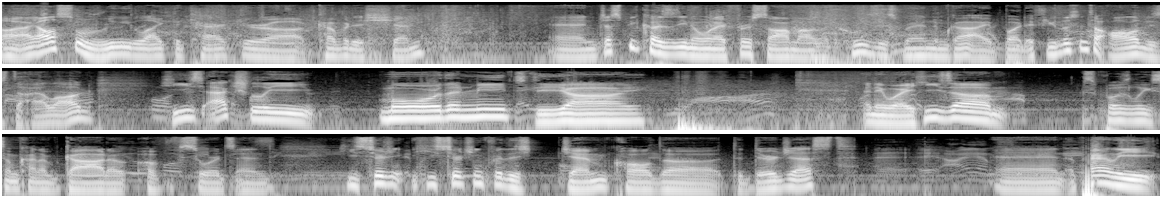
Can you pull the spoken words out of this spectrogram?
uh, I also really like the character uh, Covetous Shen. And just because, you know, when I first saw him, I was like, who's this random guy? But if you listen to all of his dialogue, he's actually more than meets the eye. Anyway, he's um supposedly some kind of god of, of sorts, and he's searching he's searching for this gem called uh, the Durjest, and apparently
